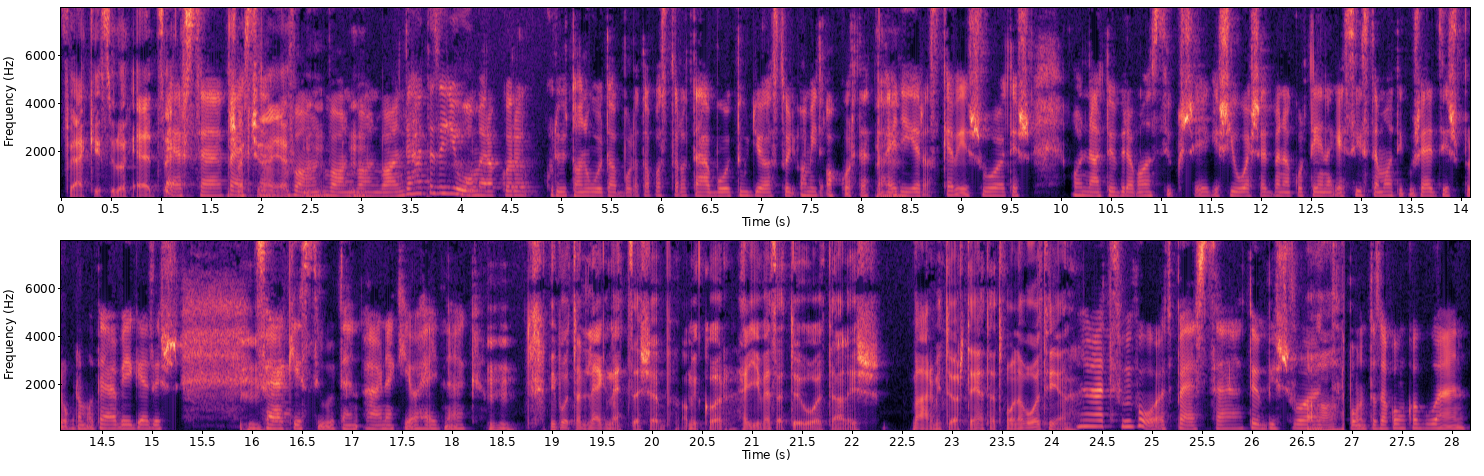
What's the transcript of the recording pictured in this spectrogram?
felkészülök, edzek. Persze, és persze, van, mm-hmm. van, mm-hmm. van, van. De hát ez egy jó, mert akkor, akkor ő tanult abból a tapasztalatából, tudja azt, hogy amit akkor tett a mm-hmm. hegyér, az kevés volt, és annál többre van szükség, és jó esetben akkor tényleg egy szisztematikus edzésprogramot elvégez, és mm-hmm. felkészülten áll neki a hegynek. Mm-hmm. Mi volt a legneccesebb, amikor hegyi vezető voltál, és bármi történhetett volna. Volt ilyen? Hát volt, persze. Több is volt. Aha. Pont az Akonkaguán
